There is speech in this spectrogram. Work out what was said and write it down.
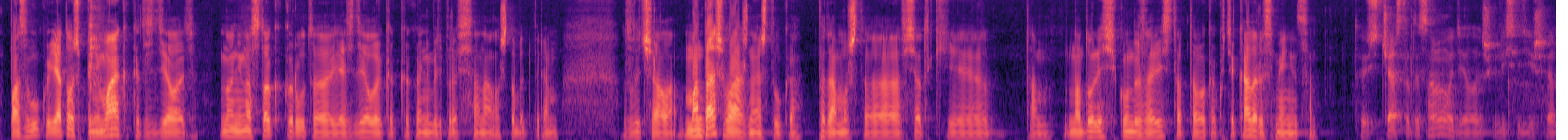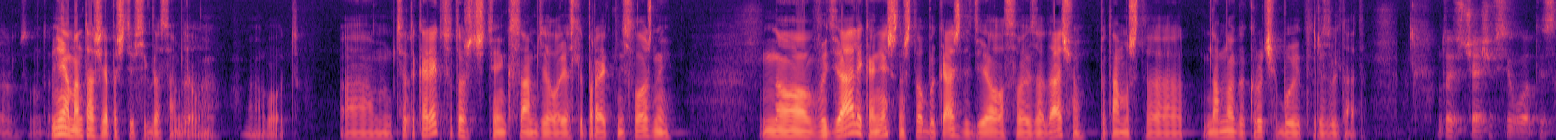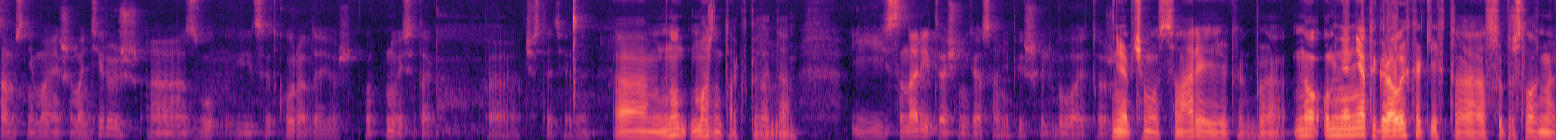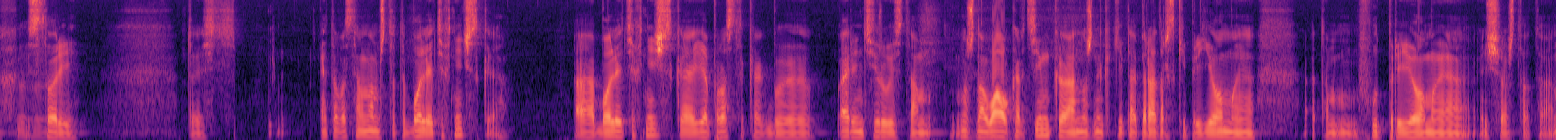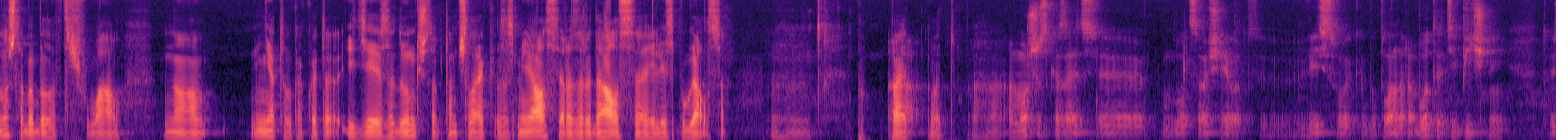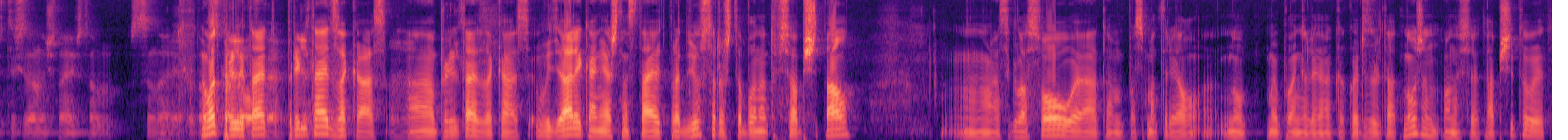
По звуку я тоже понимаю, как это сделать, но не настолько круто я сделаю, как какой-нибудь профессионал, чтобы это прям звучало. Монтаж важная штука, потому что все-таки там на долю секунды зависит от того, как у тебя кадры сменятся. То есть часто ты сам его делаешь или сидишь рядом с монтажем? Не, монтаж я почти всегда сам да. делаю. Вот. Цветокоррекцию тоже частенько сам делаю, если проект несложный. Но в идеале, конечно, чтобы каждый делал свою задачу, потому что намного круче будет результат. Ну, то есть чаще всего ты сам снимаешь и монтируешь, а звук и цветкор отдаешь. Вот, ну, если так, по частоте, да? Эм, ну, можно так сказать, да. И сценарий ты вообще никогда сам не пишешь, или бывает тоже? Не, почему? Сценарий как бы... Ну, у меня нет игровых каких-то суперсложных uh-huh. историй. То есть это в основном что-то более техническое. А более техническое я просто как бы ориентируюсь, там нужна вау-картинка, нужны какие-то операторские приемы, там фуд-приемы, еще что-то, ну, чтобы было вау. Но нету какой-то идеи, задумки, чтобы там человек засмеялся, разрыдался или испугался. Угу. По, а, вот. ага. а можешь сказать, э, вот вообще вот весь свой как бы план работы типичный, то есть ты всегда начинаешь там сценарий. а потом Ну вот прилетает, прилетает заказ, Ага. а, прилетает заказ. В идеале, конечно, ставить продюсера, чтобы он это все обсчитал, согласовывая, там, посмотрел, ну, мы поняли, какой результат нужен, он все это обсчитывает,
